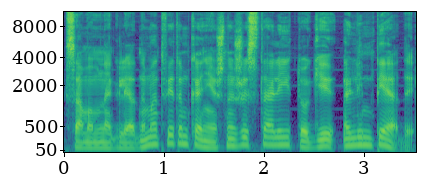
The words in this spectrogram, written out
Самым наглядным ответом, конечно же, стали итоги Олимпиады.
